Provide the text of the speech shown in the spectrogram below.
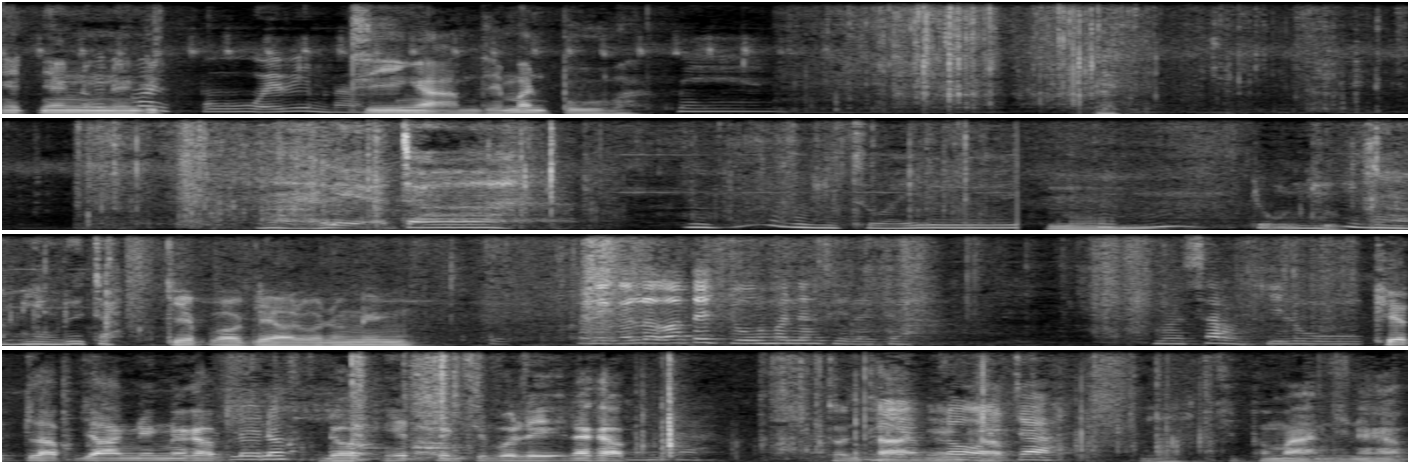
เฮ็ดหยังหนึ่งหนึ่งมัก็นปูไว้วินบาดสีงามที่มันปูบ่แม่นมาเลยจ้าอื้อหือสวยเลยอืมจุ่มนี่งามเฮียงด้วยจ้ะเก็บออกแล้วบ่น้องหนึงอันนี้ก็เลยเอาแต่จุ่มมันยังสิเลยจ้ะมาสั่งกิโลเคล็ดลับอย่างหนึงนะครับ เลยเนาะดอกเฮ็ดจังสิบ่เละนะครับนั่นจ้ะต้นเรีทานยบเนี่ยร้อคยรับจ้ะ นี่สิประมาณนี้นะครับ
